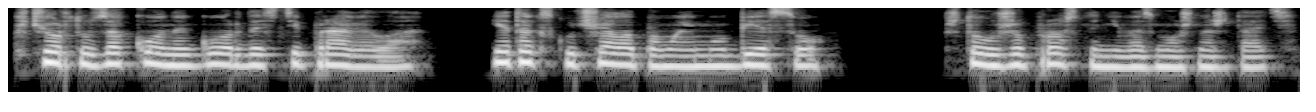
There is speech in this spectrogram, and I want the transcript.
К черту законы, гордость и правила. Я так скучала по моему бесу, что уже просто невозможно ждать.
